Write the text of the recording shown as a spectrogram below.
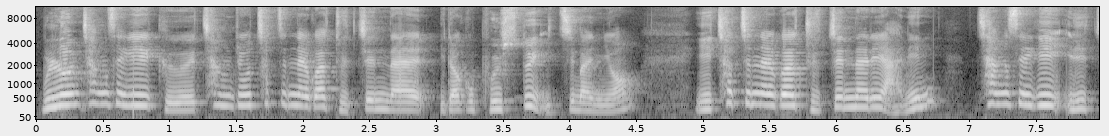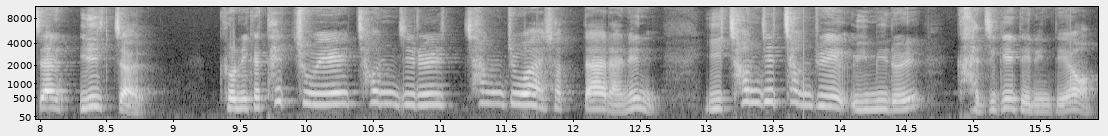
물론 창세기 그 창조 첫째 날과 둘째 날이라고 볼 수도 있지만요. 이 첫째 날과 둘째 날이 아닌 창세기 1장 1절 그러니까 태초에 천지를 창조하셨다라는 이 천지 창조의 의미를 가지게 되는데요.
